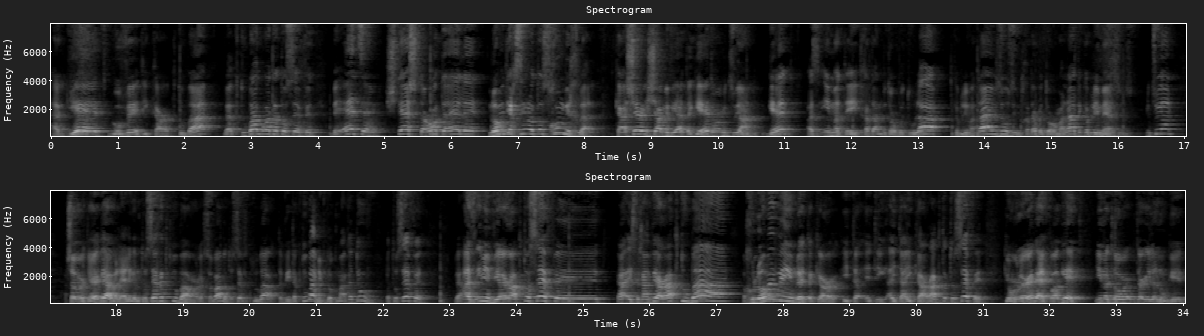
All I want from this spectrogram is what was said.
הגט גובה את עיקר הכתובה והכתובה גובה את התוספת. בעצם שתי השטרות האלה לא מתייחסים לאותו סכום בכלל. כאשר אישה מביאה את הגט, אומר מצוין, גט, אז אם את התחתנת בתור בתולה, תקבלי 200 זוז, אם התחתנת בתור מנה, תקבלי 100 זוז. מצוין. עכשיו אומרת, רגע, אבל היה לי גם תוספת כתובה. אומר לה, סבבה, תוספת כתובה, תביא את הכתובה, נבדוק מה כתוב בתוספת. ואז אם היא מביאה רק תוספת, אה, סליחה, היא מביאה רק כתובה, אנחנו לא מביאים לה את, הקר, את, את, את העיקר, רק את התוספת. כי אומרים לה, רגע, איפה הגט? אם את לא תראי לנו גט,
